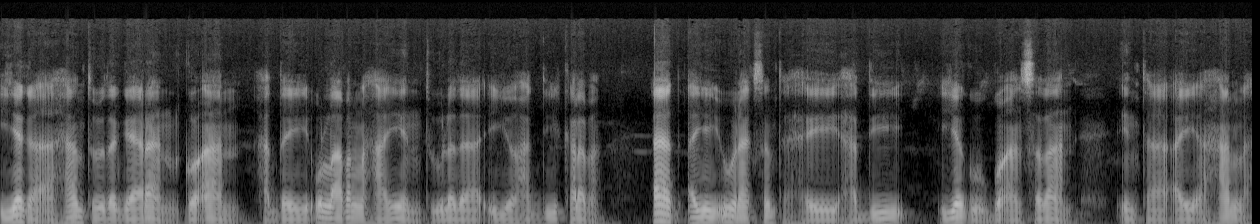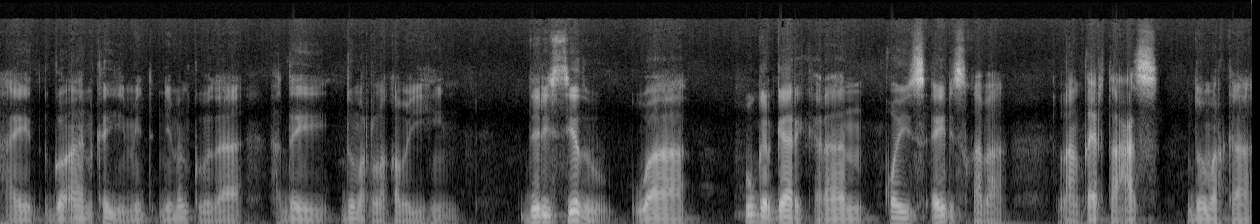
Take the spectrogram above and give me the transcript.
iyaga ahaantooda gaaraan go'aan hadday u laaban lahaayeen tuulada iyo haddii kaleba aada ayay u wanaagsan tahay haddii iyagu go'aansadaan. Inta ay ahaan lahayd go'aan ka yimid nimankooda hadday dumar la qabo yihiin. Derisyadu waa u gargaari karaan qoys idis qaba laanqeyrta cas dumarka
